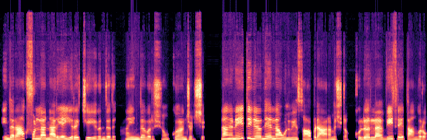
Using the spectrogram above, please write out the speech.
இந்த ராக் ஃபுல்லா நிறைய இறைச்சி இருந்தது. ஆனா இந்த வருஷம் குறைஞ்சிடுச்சு. நாங்க நேத்தில இருந்து எல்லா உணவையும் சாப்பிட ஆரம்பிச்சிட்டோம். குளிர்ல வீட்லயே தங்குறோம்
